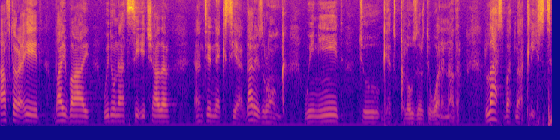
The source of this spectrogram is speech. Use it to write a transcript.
after Eid, bye bye, we do not see each other until next year. That is wrong. We need to get closer to one another. Last but not least,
